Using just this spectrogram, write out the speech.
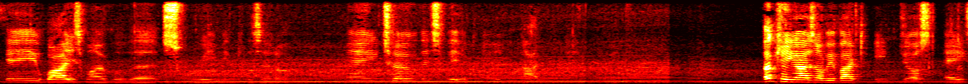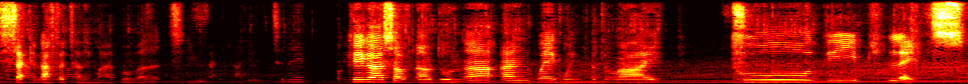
Okay, why is my brother screaming his head off? Oh, May tow this vehicle. Okay guys, I'll be back in just a second after telling my brother to today. Okay guys, so I've now done that and we're going to drive to the place.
